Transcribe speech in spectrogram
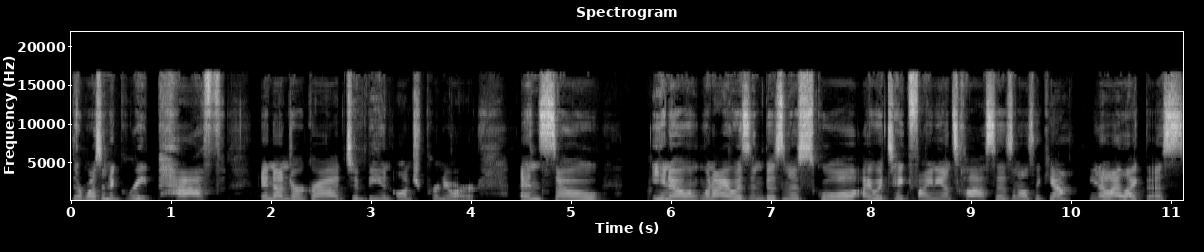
there wasn't a great path in undergrad to be an entrepreneur. And so you know, when I was in business school, I would take finance classes and I was like, yeah, you know, I like this.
